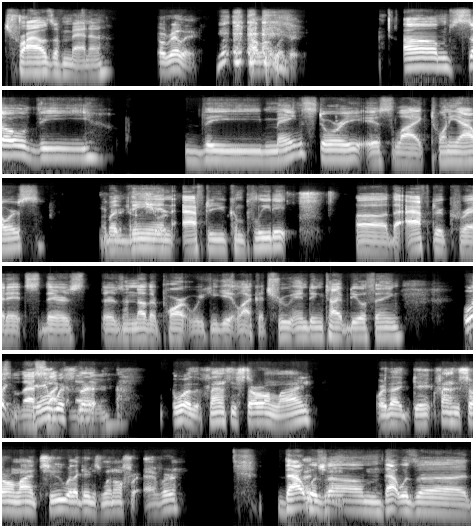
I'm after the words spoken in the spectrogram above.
Trials of Mana. Oh, really? How long was it? Um, so the the main story is like 20 hours, but Okay, short. then after you complete it, uh the after credits, there's there's another part where you can get like a true ending type deal thing. what so that's game like was another- that? What was it? Phantasy Star Online? Or that game, Phantasy Star Online 2, where that game just went on forever? That was um that was a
